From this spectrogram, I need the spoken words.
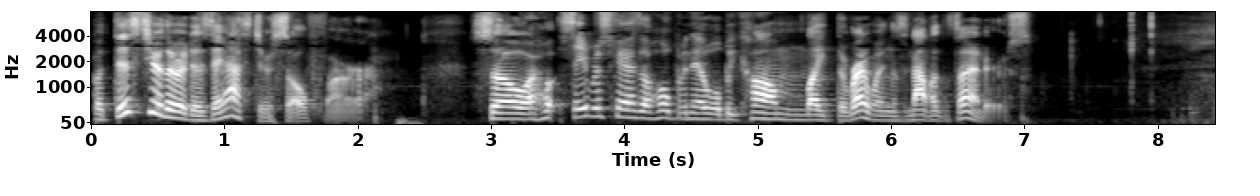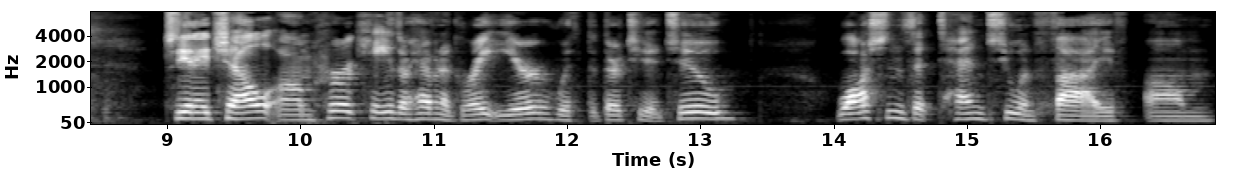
But this year, they're a disaster so far. So, Sabres fans are hoping they will become like the Red Wings, not like the Senators. To the NHL, um, Hurricanes are having a great year with the 13 and 2. Washington's at 10 2 and 5. Um,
